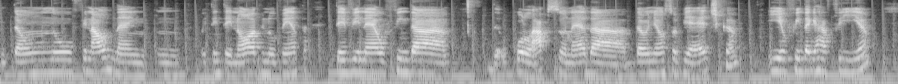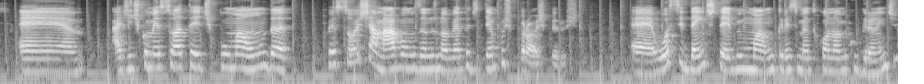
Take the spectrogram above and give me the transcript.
Então, no final, né, em, em 89, 90, teve, né, o fim da o colapso, né, da, da União Soviética e o fim da Guerra Fria. É, a gente começou a ter, tipo, uma onda. Pessoas chamavam os anos 90 de tempos prósperos. É, o Ocidente teve uma, um crescimento econômico grande.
